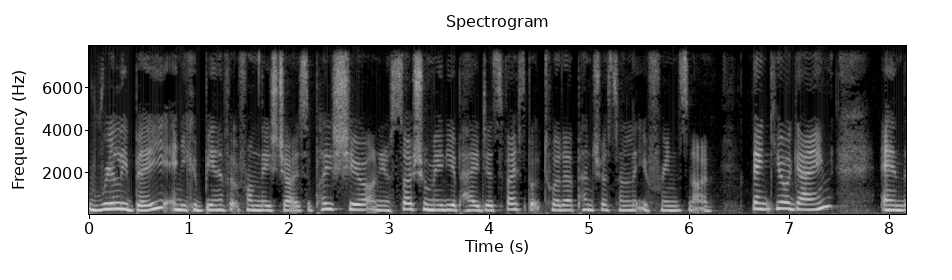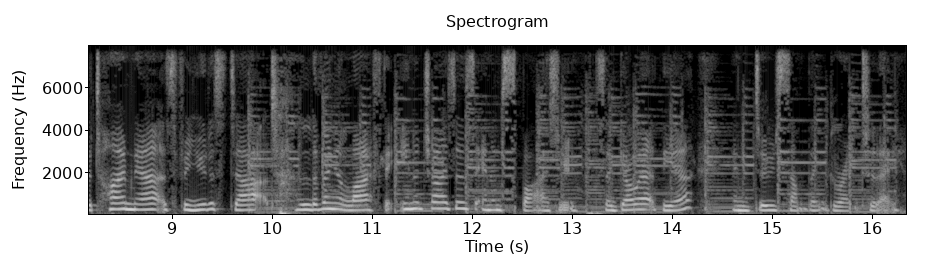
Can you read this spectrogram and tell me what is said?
really be and you could benefit from these shows. So please share it on your social media pages Facebook, Twitter, Pinterest, and let your friends know. Thank you again. And the time now is for you to start living a life that energizes and inspires you. So go out there and do something great today.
